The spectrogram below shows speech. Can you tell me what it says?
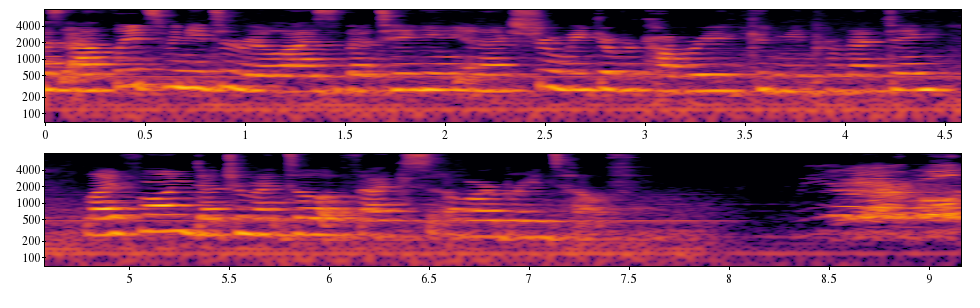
As athletes, we need to realize that taking an extra week of recovery could mean preventing lifelong detrimental effects of our brain's health. We are both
